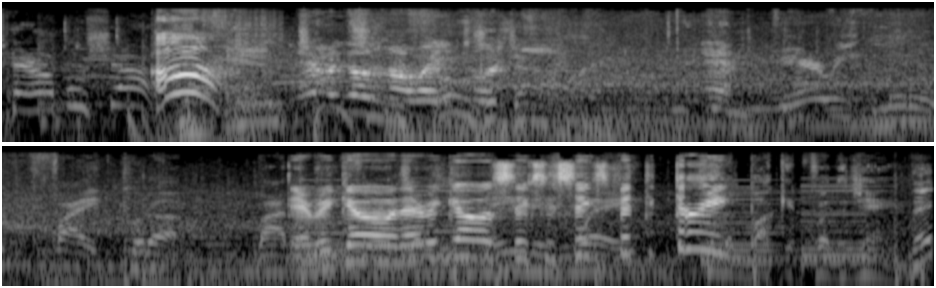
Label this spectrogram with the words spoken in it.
terrible shot. Oh! And Never goes my way Thompson towards throws down. And very little fight put up. There we go, there we go, made his 66-53. bucket for the jam. They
